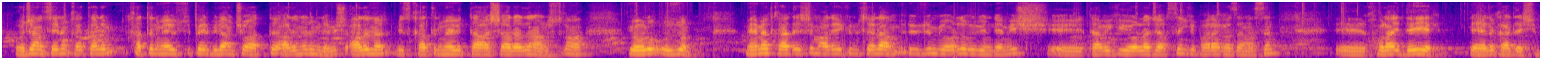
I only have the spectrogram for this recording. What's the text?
Hocam senin katılım katılım evi süper bilanço attı. Alınır mı demiş. Alınır. Biz katılım evi daha aşağılardan almıştık ama yolu uzun. Mehmet kardeşim aleykümselam. Üzüm yordu bugün demiş. Ee, tabii ki yorulacaksın ki para kazanasın. Ee, kolay değil değerli kardeşim.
